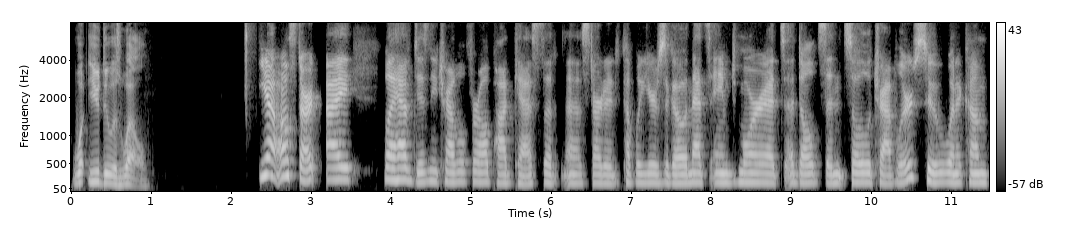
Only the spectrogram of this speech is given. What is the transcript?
what you do as well. Yeah, I'll start. I well, I have Disney Travel for All podcasts that uh, started a couple years ago, and that's aimed more at adults and solo travelers who want to come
